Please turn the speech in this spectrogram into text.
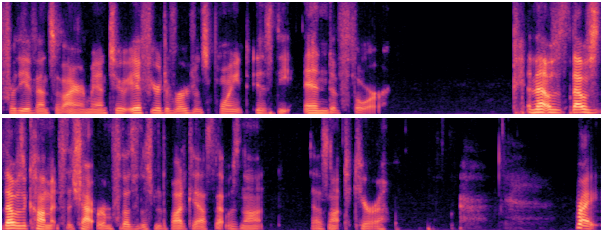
for the events of Iron Man two if your divergence point is the end of Thor. And that was that was that was a comment for the chat room for those who listen to the podcast. That was not that was not Takira. Right.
